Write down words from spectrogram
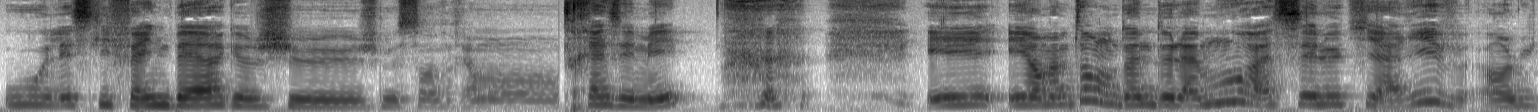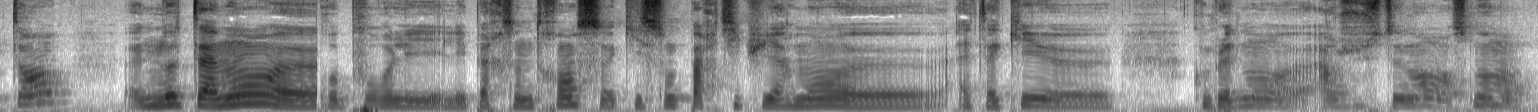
ou Leslie Feinberg, je, me sens vraiment très aimée. et, en même temps, on donne de l'amour à celles qui arrivent en luttant euh, notamment euh, pour les, personnes trans qui sont particulièrement attaquées complètement injustement en ce moment.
